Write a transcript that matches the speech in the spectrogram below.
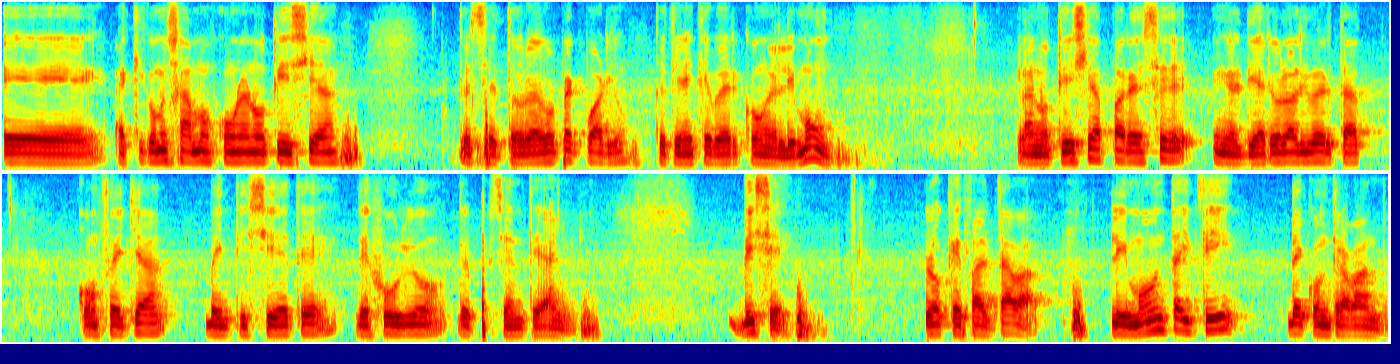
eh, aquí comenzamos con una noticia del sector agropecuario que tiene que ver con el limón. La noticia aparece en el diario La Libertad con fecha 27 de julio del presente año. Dice, lo que faltaba, limón Tahití de contrabando.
